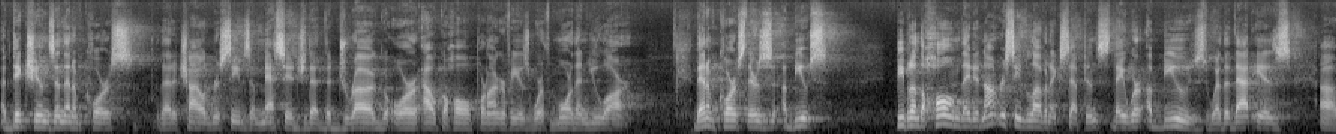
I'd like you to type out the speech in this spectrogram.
addictions, and then, of course, that a child receives a message that the drug or alcohol, pornography is worth more than you are. Then, of course, there's abuse. People in the home, they did not receive love and acceptance. They were abused, whether that is uh,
